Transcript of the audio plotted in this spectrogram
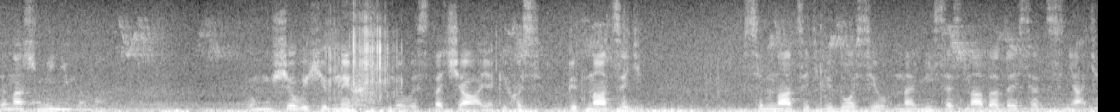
Це наш мінімум. Тому що вихідних не вистачає. Якихось 15 17 відосів на місяць треба 10 зняти.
